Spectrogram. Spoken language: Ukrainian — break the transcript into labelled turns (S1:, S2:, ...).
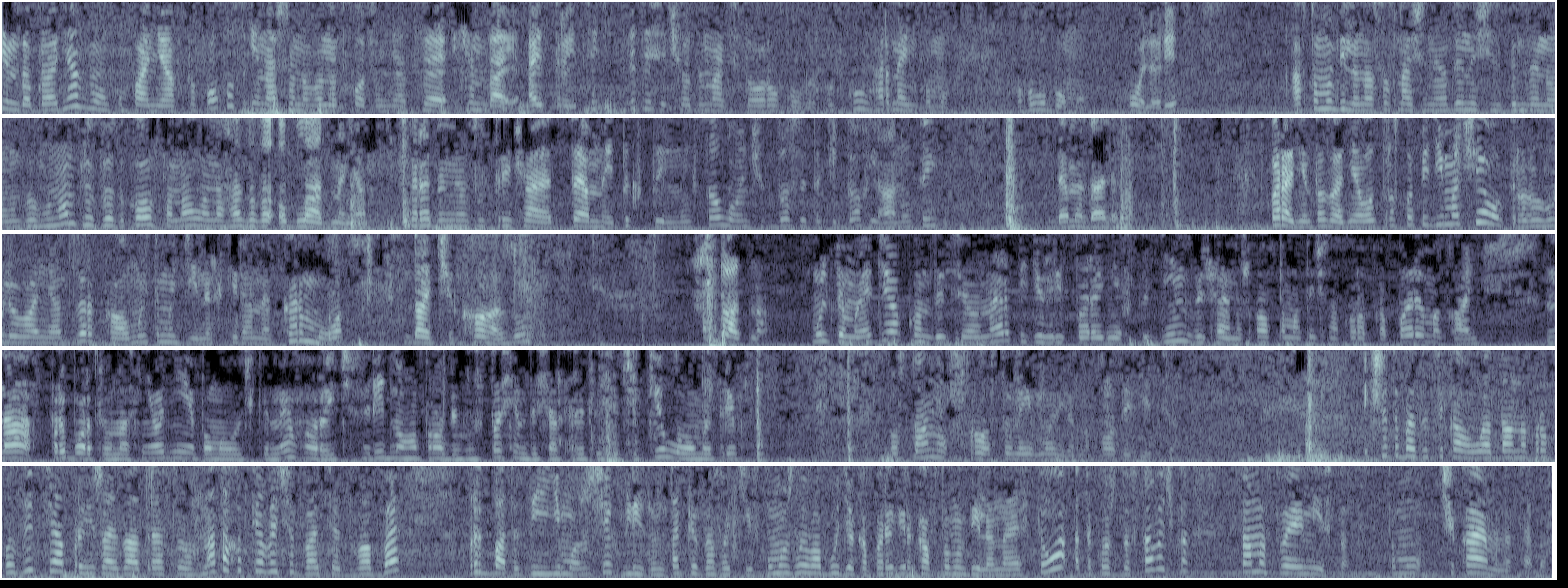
S1: Всім доброго дня, з вами компанія Автофокус і наше нове надходження це Hyundai i30 2011 року випуску в гарненькому голубому кольорі. Автомобіль у нас оснащений 1,6 бензиновим двигуном, плюс додатково встановлене газове обладнання. Всередині нас зустрічає темний текстильний салончик, досить таки доглянутий. Йдемо далі. Передні та задні електросклопідіймачі, електрорегулювання дзеркал, мультимедійне шкіряне кермо, датчик газу, штатна мультимедіа, кондиціонер, підігрів передніх сидінь, звичайно ж, автоматична коробка перемикань. На приборці у нас ні однієї помилочки не горить. Рідного пробігу 173 тисячі кілометрів. По стану просто неймовірно, подивіться. Якщо тебе зацікавила дана пропозиція, приїжджай за адресою Гната Хоткевича, 22Б. Придбати ти її можеш як в лізинг, так і за готівку. Можлива будь-яка перевірка автомобіля на СТО, а також доставочка саме в твоє місто. Тому чекаємо на тебе.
